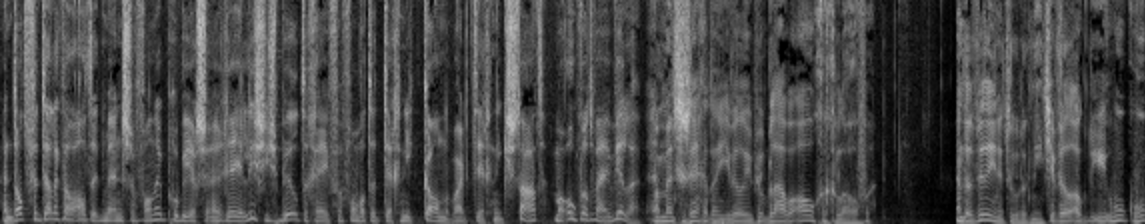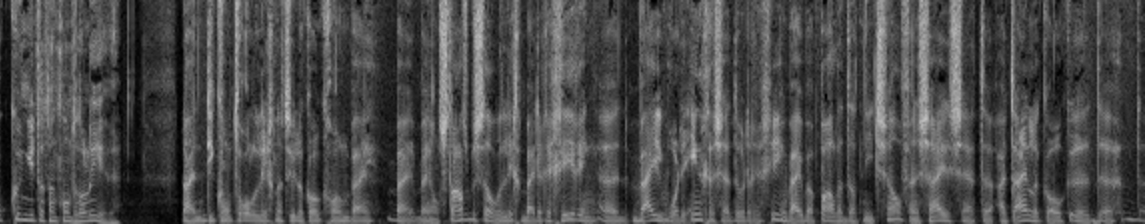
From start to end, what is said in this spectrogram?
En dat vertel ik wel altijd mensen van. Ik probeer ze een realistisch beeld te geven van wat de techniek kan, waar de techniek staat, maar ook wat wij willen. Maar mensen zeggen dan, je wil je blauwe ogen geloven. En dat wil je natuurlijk niet. Je wil ook, hoe, hoe kun je dat dan controleren? Nou, die controle ligt natuurlijk ook gewoon bij, bij, bij ons staatsbestel. ligt bij de regering. Uh, wij worden ingezet door de regering. Wij bepalen dat niet zelf. En zij zetten uiteindelijk ook uh, de, de,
